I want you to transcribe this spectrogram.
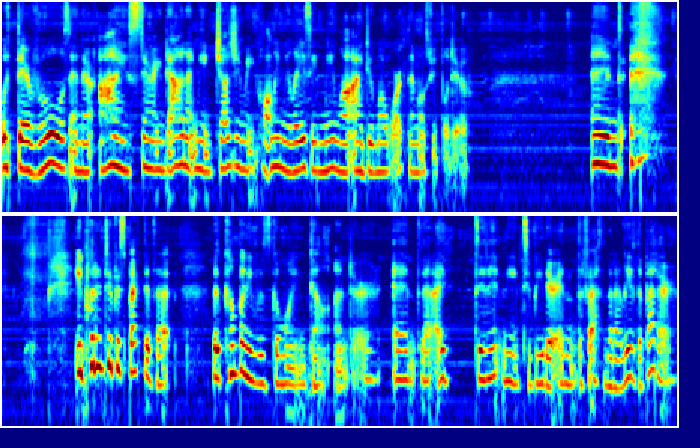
with their rules and their eyes staring down at me, judging me, calling me lazy. Meanwhile, I do more work than most people do. And it put into perspective that the company was going down under and that I didn't need to be there. And the faster that I leave, the better.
